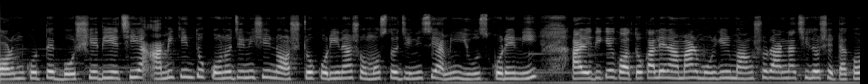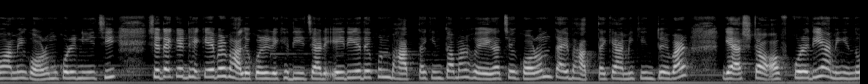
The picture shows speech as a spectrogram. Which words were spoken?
গরম করতে বসিয়ে দিয়েছি। আমি কিন্তু কোনো জিনিসই নষ্ট করি না, সমস্ত জিনিসই আমি ইউজ করে নিই। আর এদিকে গতকালের আমার মুরগির মাংস রান্না ছিল, সেটাকেও আমি গরম করে নিয়েছি। সেটাকে ঢেকে এবার ভালো করে রেখে দিয়েছি। আর এইদিকে দেখুন, ভাতটা কিন্তু আমার হয়ে গেছে গরম, তাই ভাতটাকে আমি কিন্তু এবার গ্যাসটা অফ করে দিয়ে আমি কিন্তু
